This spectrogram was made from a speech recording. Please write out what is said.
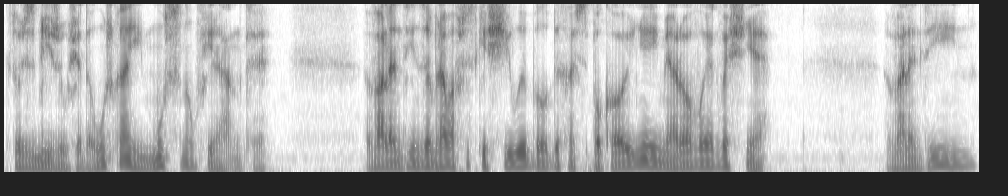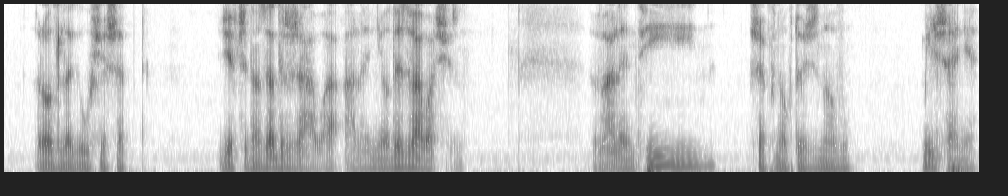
Ktoś zbliżył się do łóżka i musnął firankę. Valentin zebrała wszystkie siły, by oddychać spokojnie i miarowo jak we śnie. Valentin, rozległ się szept. Dziewczyna zadrżała, ale nie odezwała się. Valentin, szepnął ktoś znowu. Milczenie.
